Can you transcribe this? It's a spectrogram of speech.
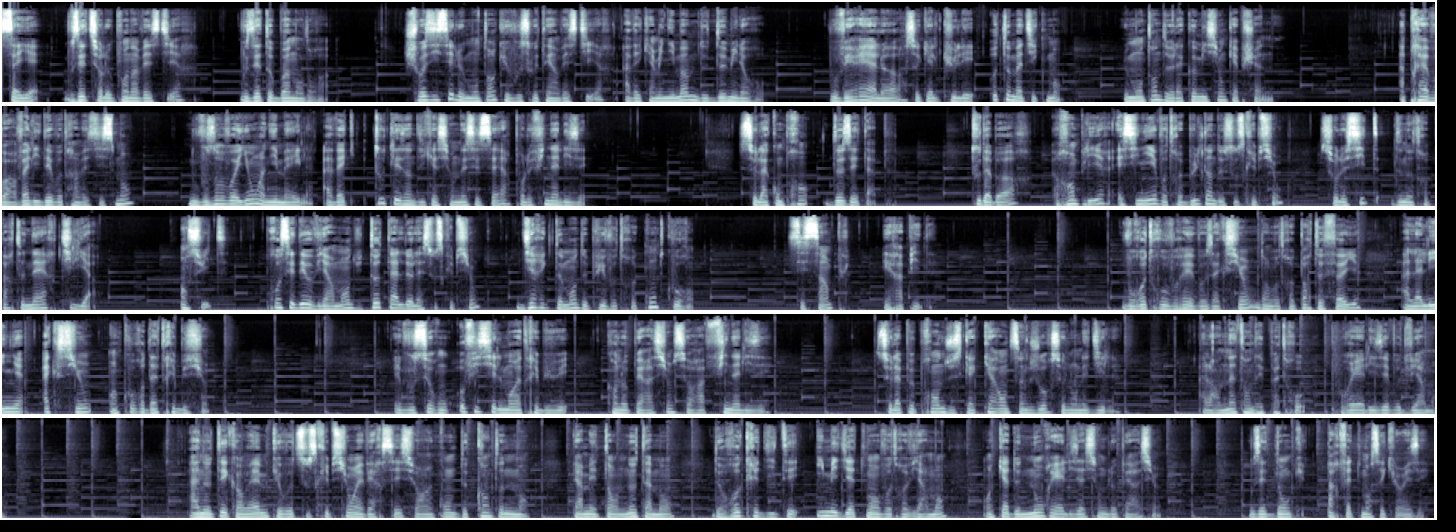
Ça y est, vous êtes sur le point d'investir, vous êtes au bon endroit. Choisissez le montant que vous souhaitez investir avec un minimum de 2000 euros. Vous verrez alors se calculer automatiquement le montant de la commission Caption. Après avoir validé votre investissement, nous vous envoyons un email avec toutes les indications nécessaires pour le finaliser. Cela comprend deux étapes. Tout d'abord, remplir et signer votre bulletin de souscription sur le site de notre partenaire Tilia. Ensuite, procédez au virement du total de la souscription directement depuis votre compte courant. C'est simple et rapide. Vous retrouverez vos actions dans votre portefeuille à la ligne Actions en cours d'attribution. Elles vous seront officiellement attribuées quand l'opération sera finalisée. Cela peut prendre jusqu'à 45 jours selon les deals. Alors n'attendez pas trop pour réaliser votre virement. À noter quand même que votre souscription est versée sur un compte de cantonnement, permettant notamment de recréditer immédiatement votre virement en cas de non-réalisation de l'opération. Vous êtes donc parfaitement sécurisé.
